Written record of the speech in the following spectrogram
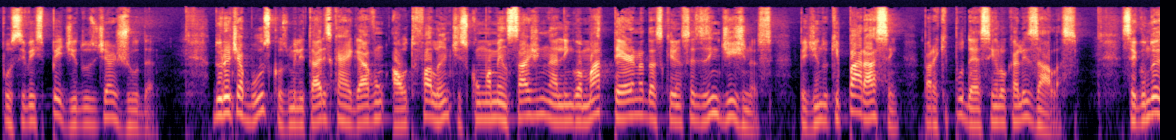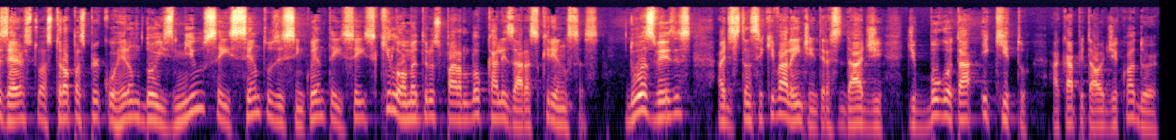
possíveis pedidos de ajuda. Durante a busca, os militares carregavam alto-falantes com uma mensagem na língua materna das crianças indígenas, pedindo que parassem para que pudessem localizá-las. Segundo o Exército, as tropas percorreram 2.656 quilômetros para localizar as crianças, duas vezes a distância equivalente entre a cidade de Bogotá e Quito, a capital de Equador.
